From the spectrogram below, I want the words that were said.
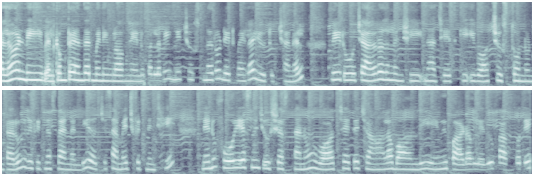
హలో అండి వెల్కమ్ టు ఎందర్ మినీ వ్లాగ్. నేను పల్లవి మీరు చూస్తున్నారు నేటి మహిళ యూట్యూబ్ ఛానల్. మీరు చాలా రోజుల నుంచి నా చేతికి ఈ వాచ్ చూస్తూ ఉంటారు ఇది ఫిట్నెస్ బ్యాండ్ అండి. ఇది వచ్చేసి అమేజ్ ఫిట్ నుంచి. నేను ఫోర్ ఇయర్స్ నుంచి యూస్ చేస్తాను. వాచ్ అయితే చాలా బాగుంది. ఏమీ పాడవలేదు. కాకపోతే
